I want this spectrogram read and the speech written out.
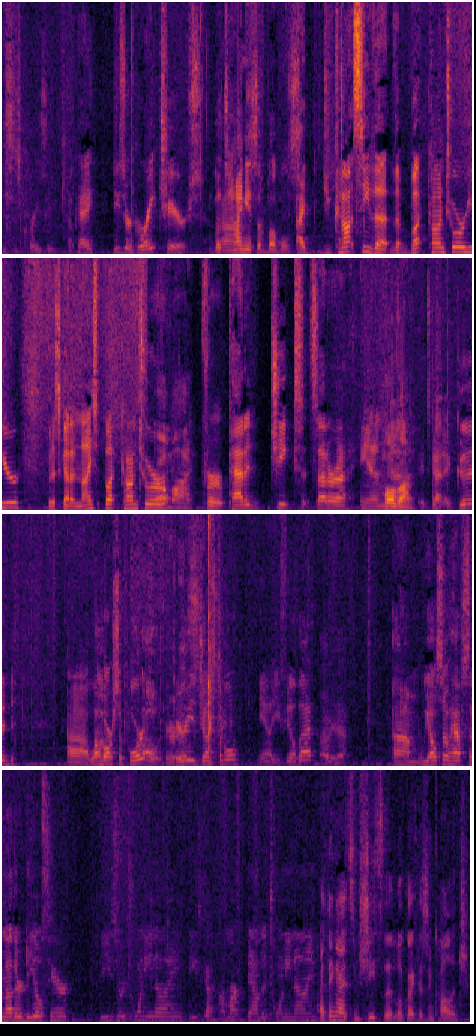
this is crazy. okay? These are great chairs. The Um, tiniest of bubbles. I, you cannot see the, the butt contour here, but it's got a nice butt contour Oh, my. for padded cheeks, etc. And Hold uh, on. it's got a good uh, lumbar Oh. support, Oh, there very is. adjustable. Yeah, you feel that? oh yeah. Um, we also have some other deals here. These are 29. These got are marked down to 29. I think I had some sheets that looked like this in college.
